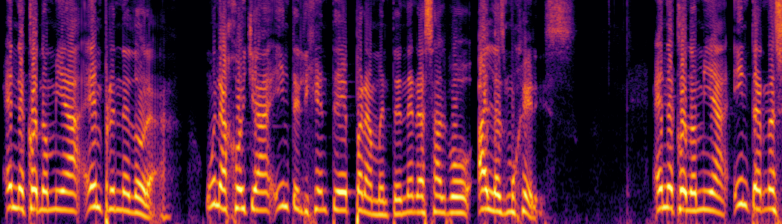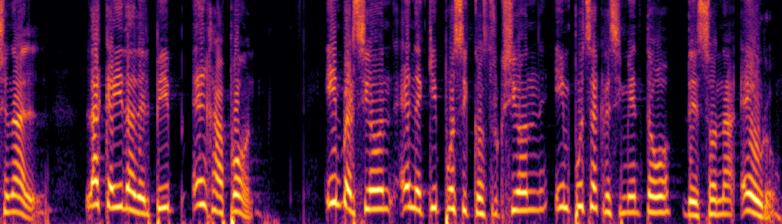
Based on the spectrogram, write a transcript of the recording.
En economía emprendedora, una joya inteligente para mantener a salvo a las mujeres. En economía internacional, la caída del PIB en Japón. Inversión en equipos y construcción impulsa crecimiento de zona euro.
